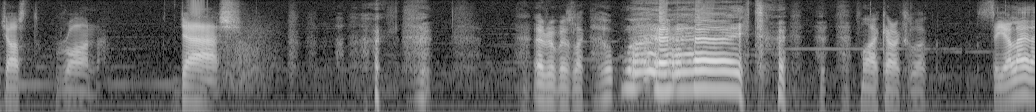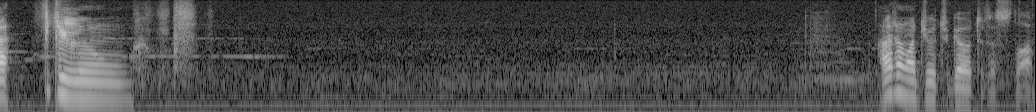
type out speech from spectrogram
Just run. Dash. Everybody's like, wait! My character like, see you later. I don't want you to go to the slum.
